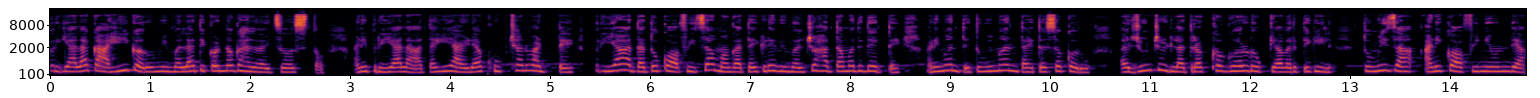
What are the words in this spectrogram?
प्रियाला काही करून विमलला तिकडनं घालवायचं असतं आणि प्रियाला आता ही आयडिया खूप छान वाटते. प्रिया आता तो कॉफीचा मग आता इकडे विमलच्या हातामध्ये देते आणि म्हणते तुम्ही म्हणताय तसं करू. अर्जुन चिडला तर अख्खं घर डोक्यावरती घेईल. तुम्ही जा आणि कॉफी नेऊन द्या.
